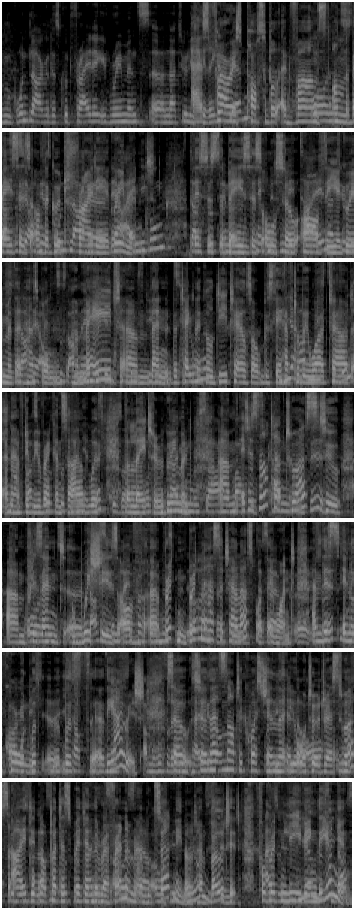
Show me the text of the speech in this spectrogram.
as far as possible advanced on the basis of the Good Friday Agreement. This is the basis also of the agreement that has been made. Um, then the technical details obviously have to be worked out and have to be reconciled with the later agreement. Um, it is not up to us to um, present wishes of uh, Britain. Britain has to tell us what they want, and this in accord with, with uh, the Irish. So, so that's not a question that you ought to address to us. I did not participate in the referendum and would certainly not have voted for Britain leaving the Union.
